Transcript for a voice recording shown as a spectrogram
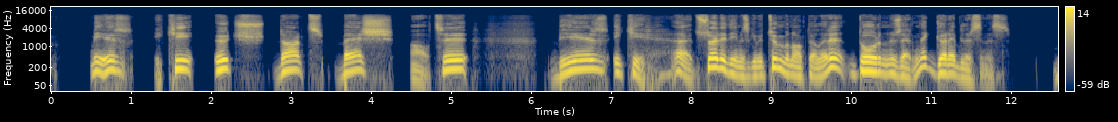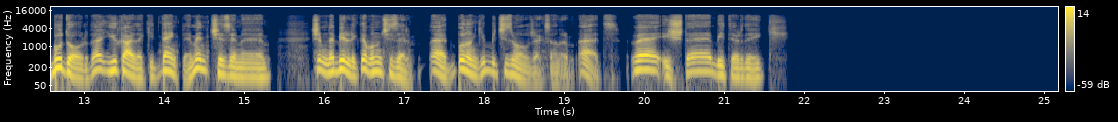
1, 2, 3, 4, 5, 6, 1, 2. Evet, söylediğimiz gibi tüm bu noktaları doğrunun üzerinde görebilirsiniz. Bu doğru da yukarıdaki denklemin çizimi. Şimdi birlikte bunu çizelim. Evet, bunun gibi bir çizim olacak sanırım. Evet, ve işte bitirdik.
